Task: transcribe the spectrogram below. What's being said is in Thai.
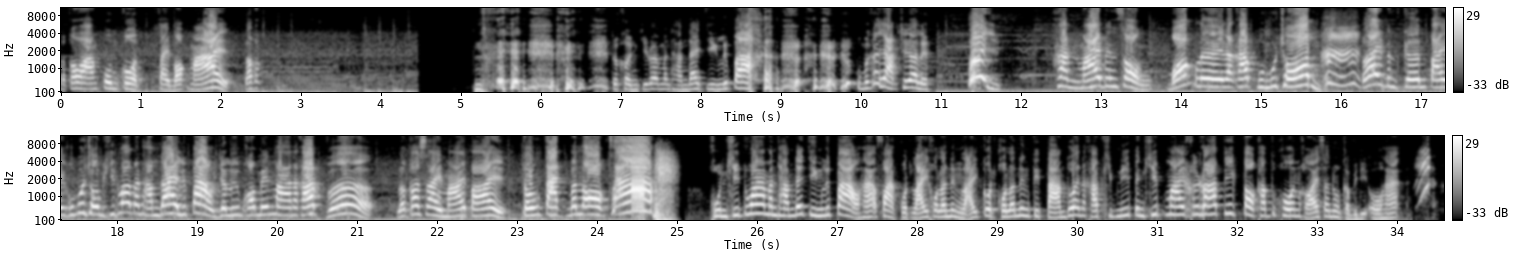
แล้วก็วางปุ่มกดใส่บล็อกไม้ แล้วก็ ทุกคนคิดว่ามันทำได้จริงหรือเปล่า ผมไม่ค่อยอยากเชื่อเลย เฮ้ย หั่นไม้เป็นสองบล็อกเลยนะครับ คุณผู้ชม เฮ้ย มันเกินไปคุณผู้ชมคิดว่ามันทำได้หรือเปล่า อย่าลืมคอมเมนต์มานะครับ เวอร์ แล้วก็ใส่ไม้ไป จงตัดมันออกซะ คุณคิดว่ามันทำได้จริงหรือเปล่าฮะ ฝากกดไลค์คนละหนึ่งไลค์กดคนละหนึ่งติดตามด้วยนะครับ คลิปนี้เป็นคลิปไมค์คราติกตอกครับทุกคนขอให้สนุกกับวิดีโอฮะ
